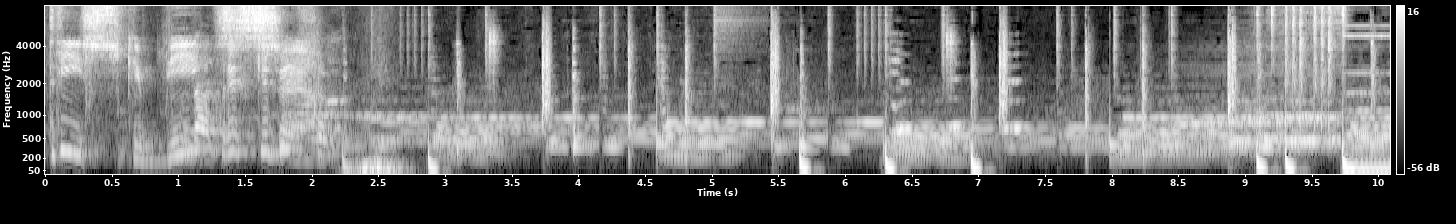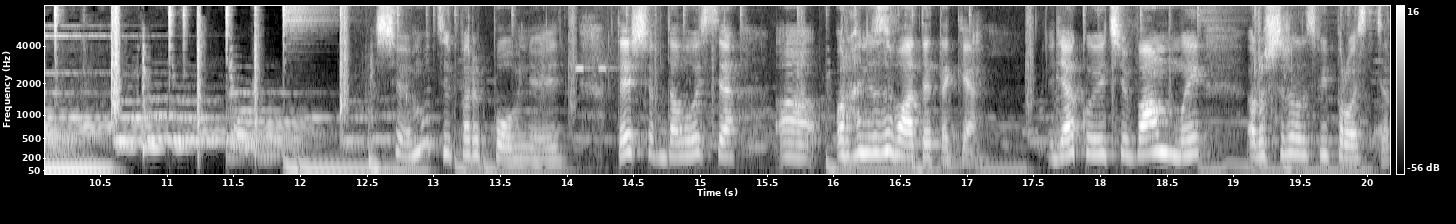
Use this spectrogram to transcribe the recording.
трішки більше. Да, трішки більше. Що емоції переповнюють. Те, що вдалося організувати таке. Дякуючи вам, ми розширили свій простір,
